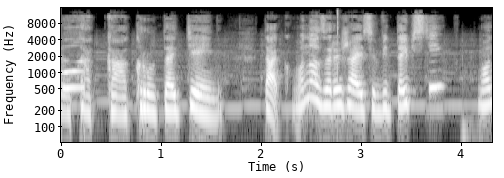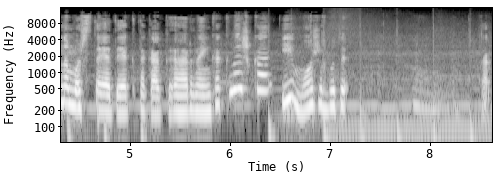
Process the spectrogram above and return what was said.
мой! Це така крута тінь. Так, воно заряджається від Type-C, воно може стояти як така гарненька книжка і може бути. Так,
